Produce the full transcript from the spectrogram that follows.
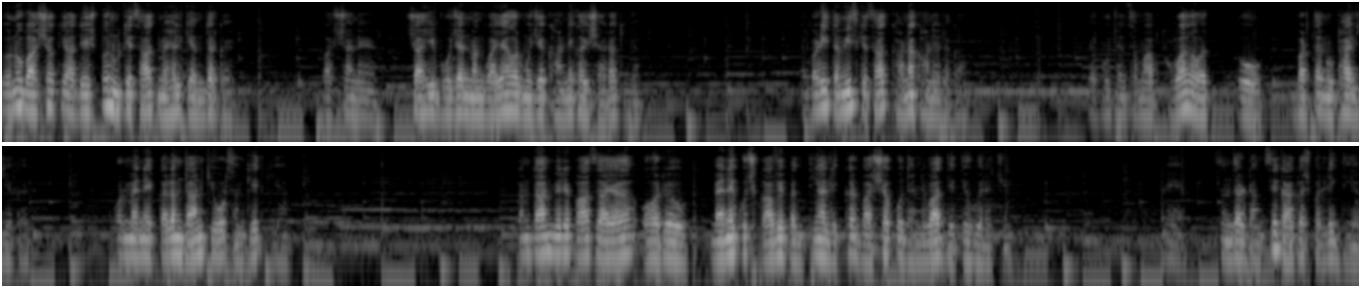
दोनों बादशाह के आदेश पर उनके साथ महल के अंदर गए। बादशाह ने शाही भोजन मंगवाया और मुझे खाने का इशारा किया। मैं बड़ी तमीज़ के साथ खाना खाने लगा। जब भोजन समाप्त हुआ और तो बर्तन उठा लिए गए और मैंने कलमदान की ओर संकेत किया। कलमदान मेरे पास आया और मैंने कुछ काव्य पंक्तियाँ लिखकर बादशाह को धन्यवाद देते हुए रची। सुंदर ढंग से कागज़ पर लिख दिया।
